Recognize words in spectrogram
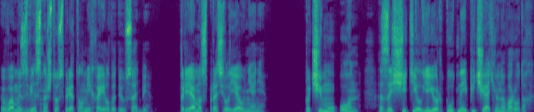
«Вам известно, что спрятал Михаил в этой усадьбе?» — прямо спросил я у няни. «Почему он защитил ее ртутной печатью на воротах?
